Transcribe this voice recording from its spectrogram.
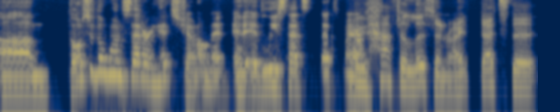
Um, those are the ones that are hits, gentlemen. And at least that's that's my. You have to listen, right? That's the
